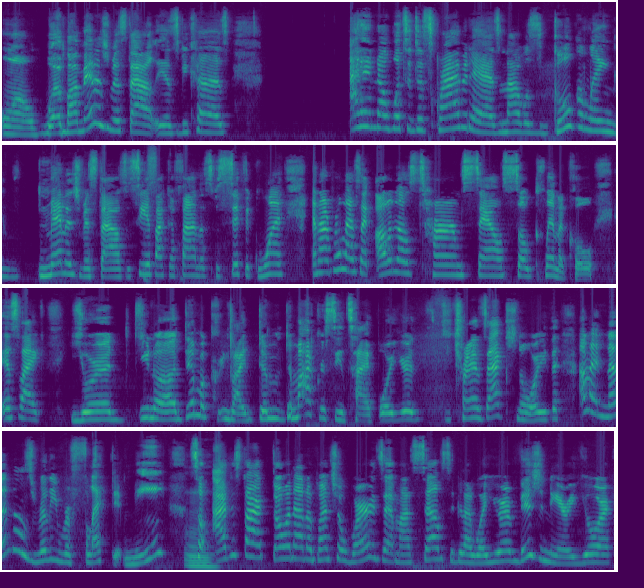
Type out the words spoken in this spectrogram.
on what my management style is because I didn't know what to describe it as. And I was Googling management styles to see if I could find a specific one. And I realized like all of those terms sound so clinical. It's like you're, you know, a democracy, like dem- democracy type, or you're transactional, or you're I'm like, none of those really reflected me. So Mm. I just started throwing out a bunch of words at myself to be like, well, you're a visionary, you're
